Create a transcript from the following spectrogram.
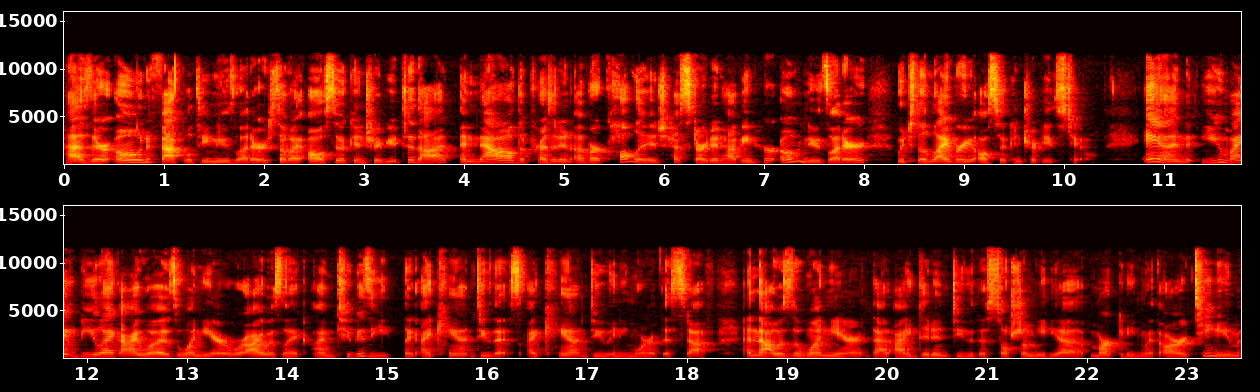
has their own faculty newsletter so i also contribute to that and now the president of our college has started having her own newsletter which the library also contributes to and you might be like I was one year where I was like, I'm too busy. Like, I can't do this. I can't do any more of this stuff. And that was the one year that I didn't do the social media marketing with our team.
